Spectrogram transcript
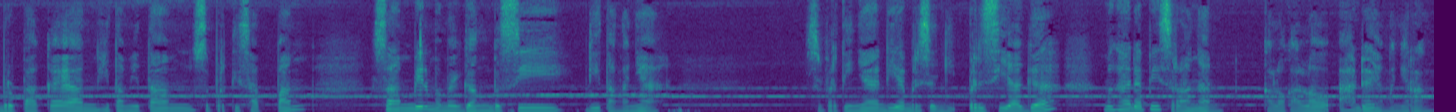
berpakaian hitam-hitam seperti satpam sambil memegang besi di tangannya. Sepertinya dia bersegi, bersiaga menghadapi serangan kalau-kalau ada yang menyerang.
